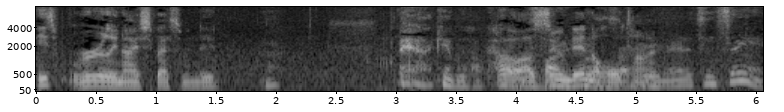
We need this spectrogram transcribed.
He's really nice specimen, dude. Man, I can't believe how common Oh, I zoomed in the whole are here, time. man, it's insane.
